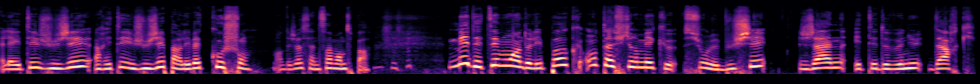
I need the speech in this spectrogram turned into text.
Elle a été jugée, arrêtée et jugée par l'évêque Cochon. Alors déjà, ça ne s'invente pas. Mais des témoins de l'époque ont affirmé que, sur le bûcher, Jeanne était devenue dark.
